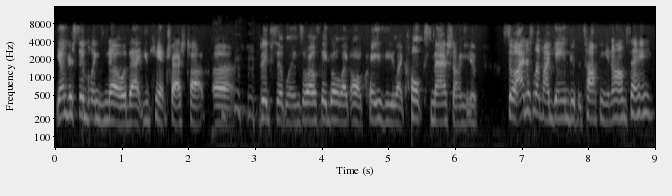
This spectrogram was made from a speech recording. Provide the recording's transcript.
younger siblings know that you can't trash talk uh, big siblings, or else they go like all crazy, like Hulk smash on you. So I just let my game do the talking. You know what I'm saying?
